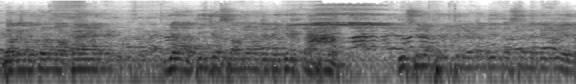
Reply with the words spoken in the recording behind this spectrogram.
बघा मित्रांनो आपण या आधीच्या सामन्यामध्ये देखील पाहिलं दुसऱ्या फेरीची लढत देत असताना देखील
